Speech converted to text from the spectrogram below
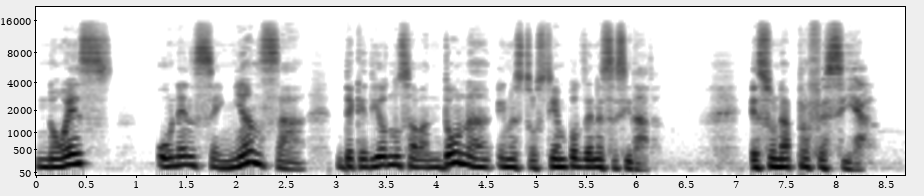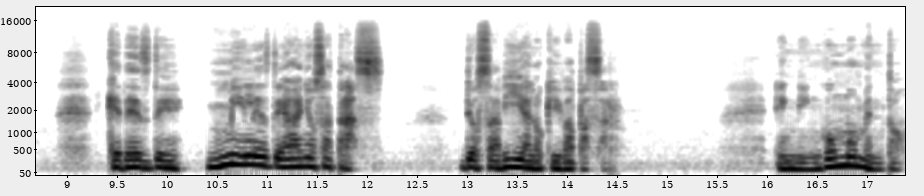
No es una enseñanza de que Dios nos abandona en nuestros tiempos de necesidad es una profecía que desde miles de años atrás Dios sabía lo que iba a pasar. En ningún momento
